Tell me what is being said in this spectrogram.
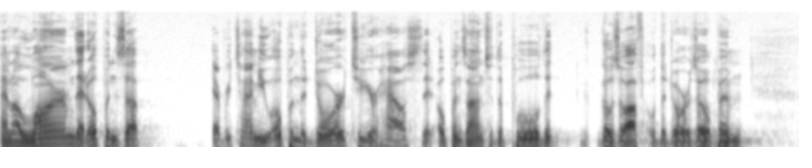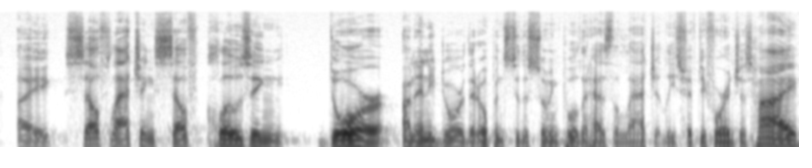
an alarm that opens up every time you open the door to your house that opens onto the pool that goes off or the door is open, a self latching, self closing door on any door that opens to the swimming pool that has the latch at least 54 inches high.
